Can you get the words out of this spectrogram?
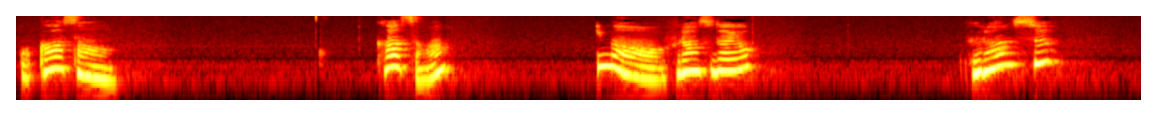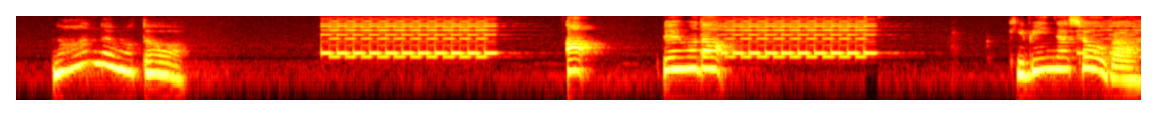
お母さん。母さん？今、フランスだよ。フランス？なんでまた？あ、電話だ。機敏なショーが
